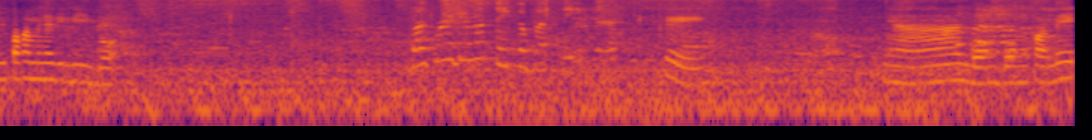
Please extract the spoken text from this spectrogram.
Hindi pa kami naliligo. Okay. Yan, bongbong kami.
